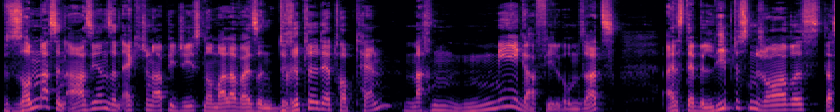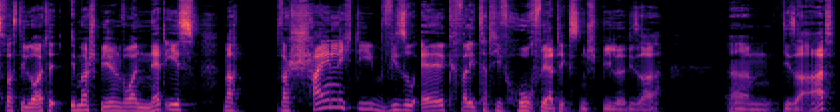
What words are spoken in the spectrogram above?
besonders in Asien sind Action-RPGs normalerweise ein Drittel der Top 10, machen mega viel Umsatz. Eines der beliebtesten Genres, das, was die Leute immer spielen wollen. NetEase macht wahrscheinlich die visuell qualitativ hochwertigsten Spiele dieser, ähm, dieser Art.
